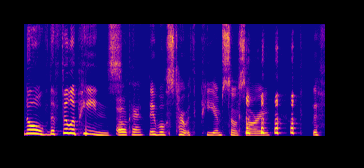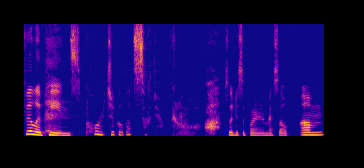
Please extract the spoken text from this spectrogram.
No, the Philippines. Okay. They both start with P. I'm so sorry. the Philippines, Portugal. That's so damn. I'm so disappointed in myself. Um,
